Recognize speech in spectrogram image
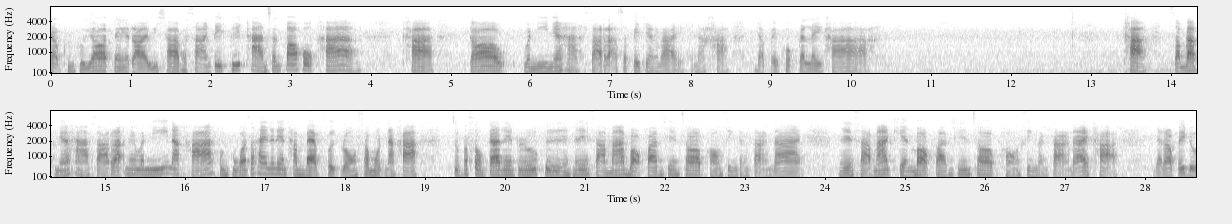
กับคุณครูยอดในรายวิชาภาษาอังกฤษพื้นฐานชั้นป .6 ค่ะ ค่ะ ก็วันนี้เนี่ยค่ะ สาระจะเป็นอย่างไรนะคะ เดี๋ยวไปพบกันเลยค่ะ ค่ะ สำหรับเนื้อหาสาระในวันนี้นะคะ คุณครูก็จะให้นักเรียนทำแบบฝึกลงสมุดนะคะ จุดประสงค์การเรียนรู้คือนักเรียนสามารถบอกความชื่นชอบของสิ่งต่างๆ ได้นักเรียนสามารถเขียนบอกความชื่นชอบของสิ่งต่างๆ ได้ค่ะ เดี๋ยวเราไปดู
